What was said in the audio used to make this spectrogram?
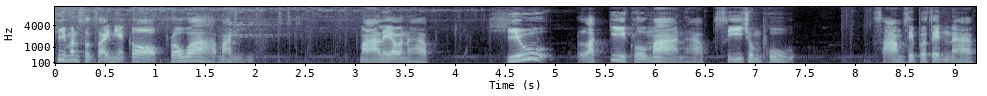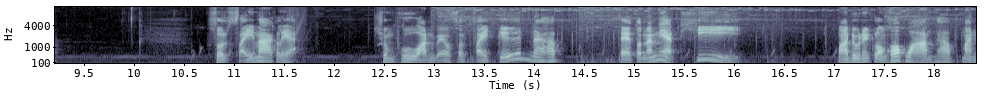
ที่มันสดใสเนี่ยก็เพราะว่ามันมาแล้วนะครับ คิ้วลัคกี้โครมานะครับ สีชมพู 30%นะครับ สดใสมากเลยอะชมพูวานแววสดใสเกินนะครับ แต่ตอนนั้นเนี่ยที่มาดูในกล่องข้อความครับ มัน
